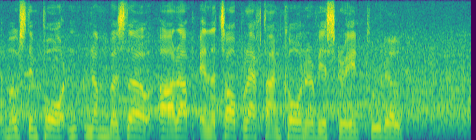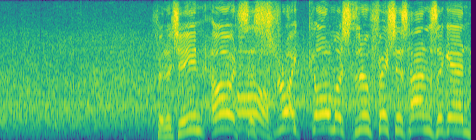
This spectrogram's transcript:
The most important numbers, though, are up in the top left-hand corner of your screen. 2 0. Philogene. Oh, it's Oh. a strike almost through Fisher's hands again.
